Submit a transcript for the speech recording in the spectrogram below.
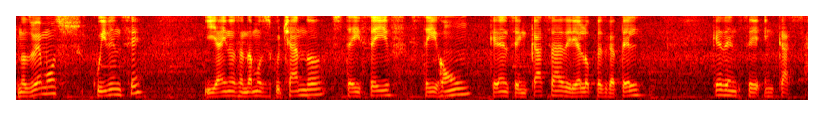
nos vemos, cuídense y ahí nos andamos escuchando. Stay safe, stay home. Quédense en casa, diría López Gatel. Quédense en casa,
